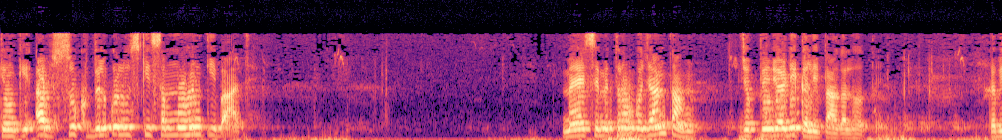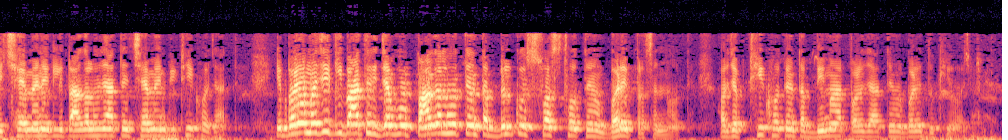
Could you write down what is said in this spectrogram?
क्योंकि अब सुख बिल्कुल उसकी सम्मोहन की बात है। मैं ऐसे मित्रों को जानता हूँ जो पीरियडिकली पागल होते हैं। कभी छह महीने के लिए पागल हो जाते हैं, छह महीने के ठीक हो जाते हैं। ये बड़े मज़े की बात है कि जब वो पागल होते हैं, तब बिल्कुल स्वस्थ होते हैं, बड़े प्रसन्न होते हैं। और जब ठीक होते हैं, तब बीमार पड़ जाते हैं और बड़े दुखी हो जाते हैं।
